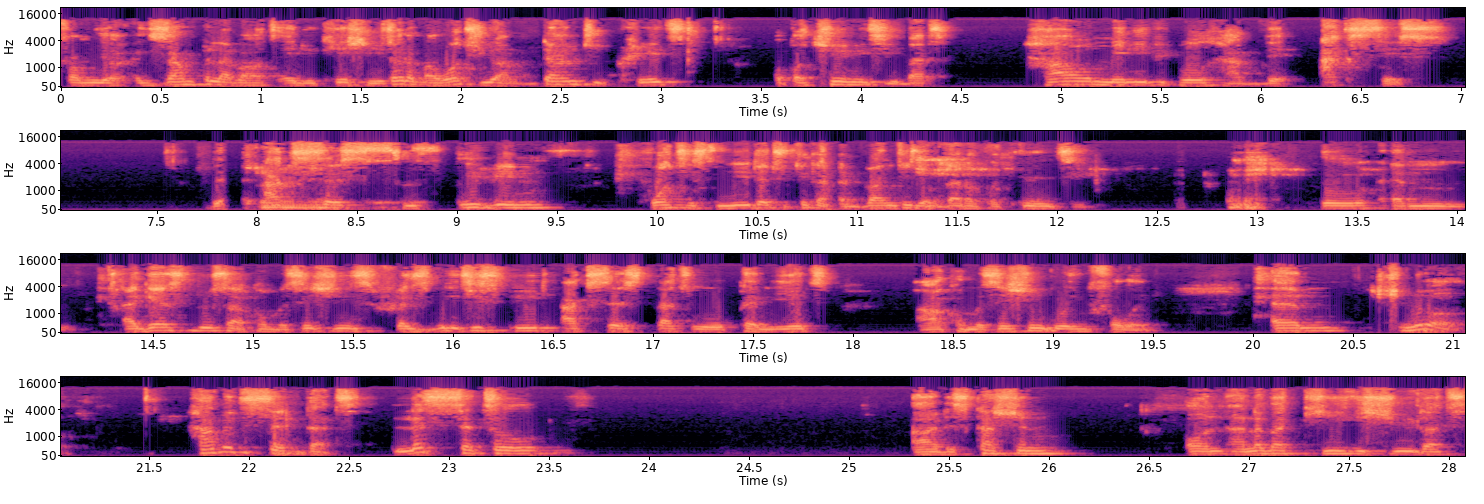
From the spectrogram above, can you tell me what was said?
from your example about education. You talk about what you have done to create opportunity, but how many people have the access, the access to even what is needed to take advantage of that opportunity. So um, I guess those are conversations, flexibility, speed, access that will permeate our conversation going forward. Um, Noel, having said that, let's settle our discussion on another key issue that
